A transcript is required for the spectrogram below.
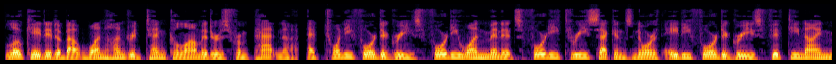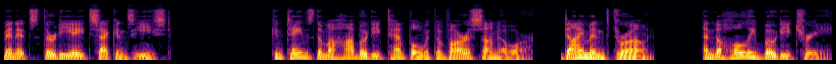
located about 110 km from Patna, at 24 degrees 41 minutes 43 seconds north 84 degrees 59 minutes 38 seconds east, contains the Mahabodhi temple with the Vajrasana or diamond throne, and the holy Bodhi tree.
